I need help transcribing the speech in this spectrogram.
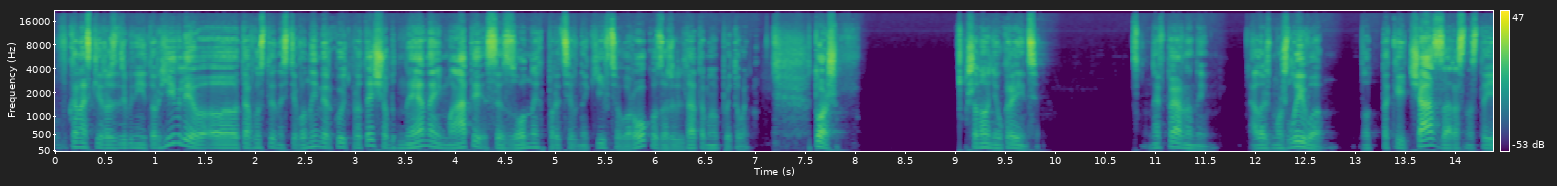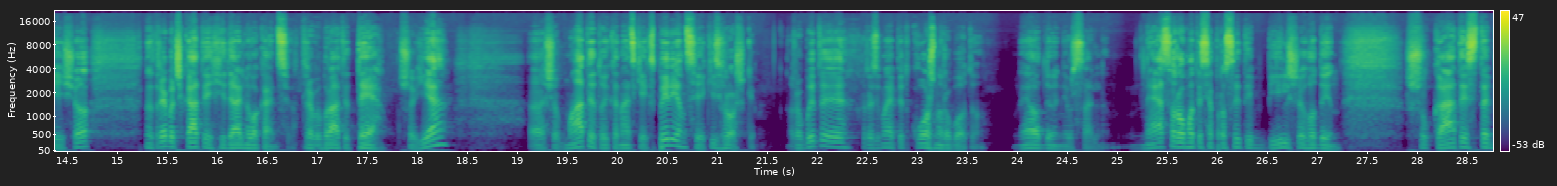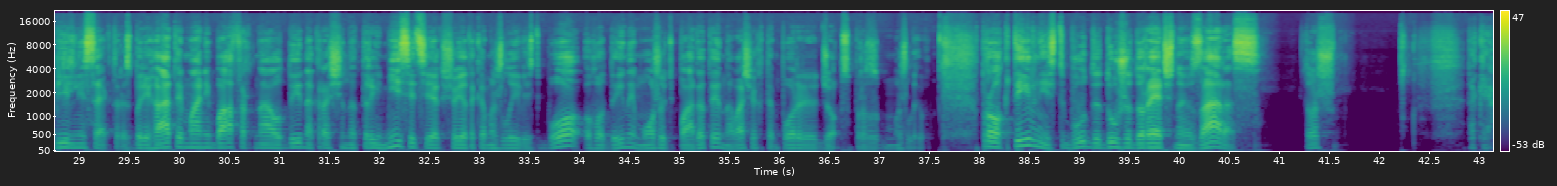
в канадській роздрібній торгівлі е, та в гостинності вони міркують про те, щоб не наймати сезонних працівників цього року за результатами опитувань. Тож, шановні українці, не впевнений, але ж можливо, от такий час зараз настає, що не треба чекати ідеальну вакансію. Треба брати те, що є, е, щоб мати той канадський експірієнс і якісь грошки. Робити резюме під кожну роботу, не одне універсальне. Не соромитися просити більше годин, шукати стабільні сектори, зберігати money buffer на один, а краще на три місяці, якщо є така можливість, бо години можуть падати на ваших temporary jobs, можливо. Проактивність буде дуже доречною зараз. Тож, таке.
